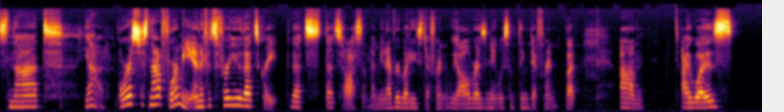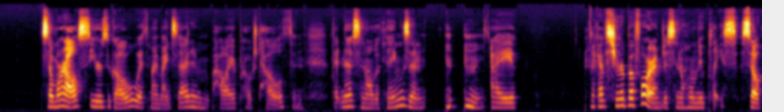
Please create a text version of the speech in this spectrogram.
it's not yeah or it's just not for me. And if it's for you that's great. That's that's awesome. I mean everybody's different. We all resonate with something different. But um, i was somewhere else years ago with my mindset and how i approached health and fitness and all the things. And i like I've shared before, I'm just in a whole new place. So,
